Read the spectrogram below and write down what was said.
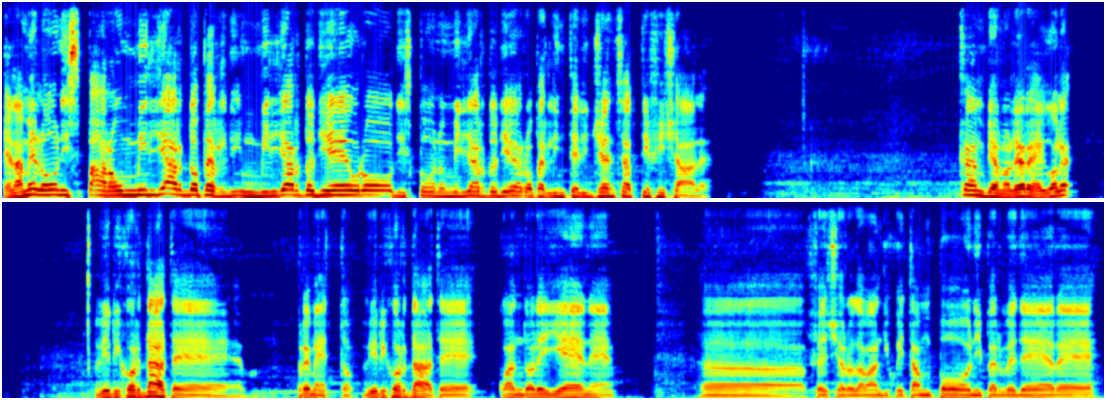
e la Meloni spara un miliardo, per, un miliardo di euro, dispone un miliardo di euro per l'intelligenza artificiale cambiano le regole. Vi ricordate, premetto, vi ricordate quando le Iene uh, fecero davanti quei tamponi per vedere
